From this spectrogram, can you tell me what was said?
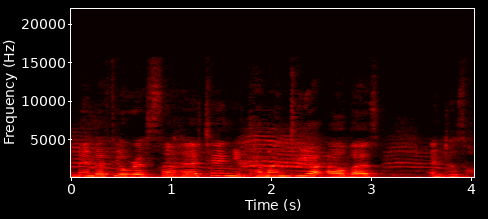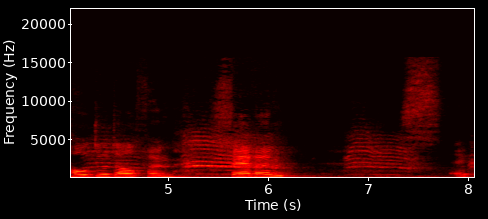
Remember, if your wrists are hurting, you come onto your elbows and just hold your dolphin. Seven, six,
